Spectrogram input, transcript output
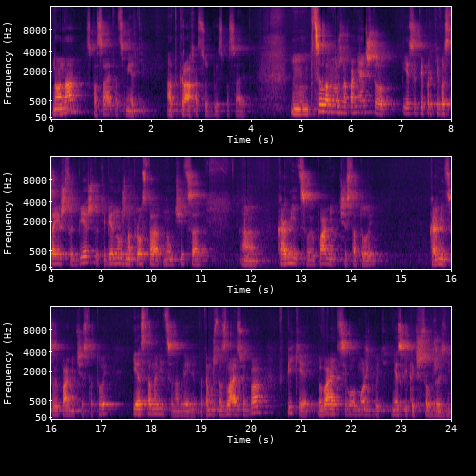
Но она спасает от смерти от краха судьбы спасает. В целом нужно понять, что если ты противостоишь судьбе, что тебе нужно просто научиться э, кормить свою память чистотой, кормить свою память чистотой и остановиться на время. Потому что злая судьба в пике бывает всего, может быть, несколько часов жизни.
